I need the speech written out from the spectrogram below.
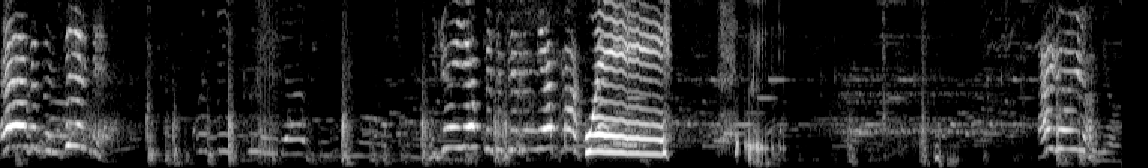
He kızım sen de. Bugün yap dediklerimi yapmaz. Uey. Haydi oyun oynuyor.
